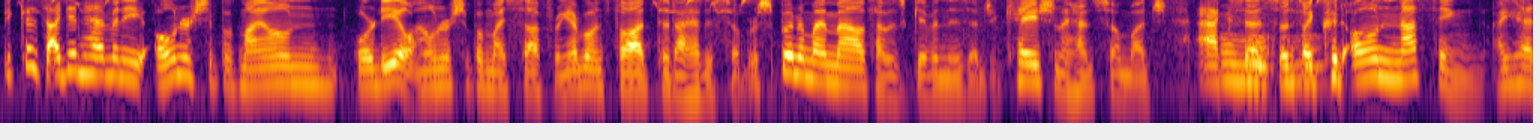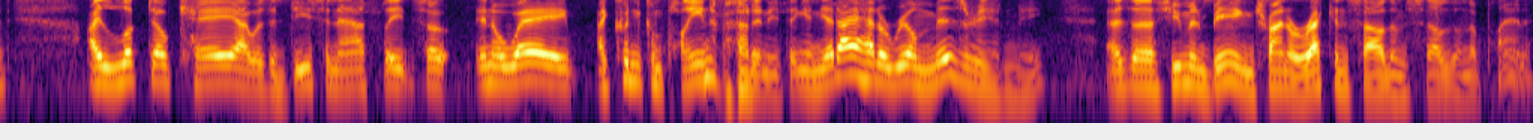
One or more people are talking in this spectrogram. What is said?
because I didn't have any ownership of my own ordeal, ownership of my suffering. Everyone thought that I had a silver spoon in my mouth. I was given this education. I had so much access, and so I mm-hmm. could own nothing. I had, I looked okay. I was a decent athlete. So in a way, I couldn't complain about anything, and yet I had a real misery in me as a human being trying to reconcile themselves on the planet.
